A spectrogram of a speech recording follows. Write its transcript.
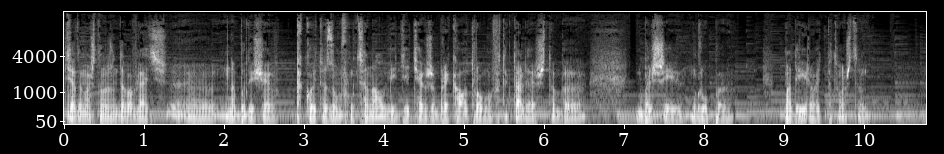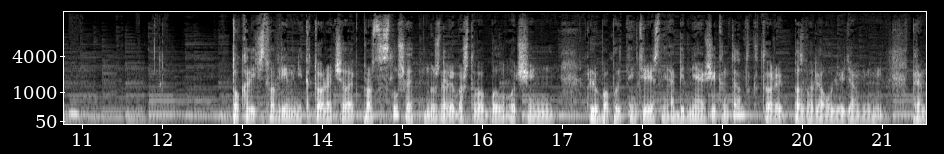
я думаю, что нужно добавлять э, на будущее какой-то зум-функционал в виде тех же breakout румов и так далее, чтобы большие группы модерировать, потому что то количество времени, которое человек просто слушает, нужно либо, чтобы был очень любопытный, интересный, объединяющий контент, который позволял людям прям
